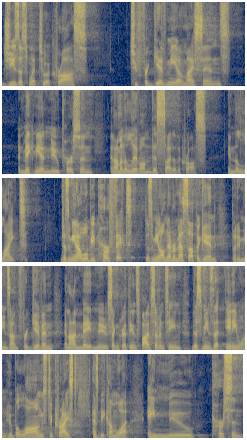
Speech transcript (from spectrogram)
Jesus went to a cross to forgive me of my sins and make me a new person, and I'm gonna live on this side of the cross in the light. Doesn't mean I will be perfect, doesn't mean I'll never mess up again, but it means I'm forgiven and I'm made new. 2 Corinthians 5:17, this means that anyone who belongs to Christ has become what? A new person.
